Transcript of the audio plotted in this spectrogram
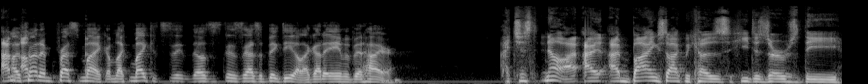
I'm, I'm, I'm, trying to impress Mike. I'm like Mike. It's, this guy's a big deal. I got to aim a bit higher. I just no. I, I am buying stock because he deserves the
